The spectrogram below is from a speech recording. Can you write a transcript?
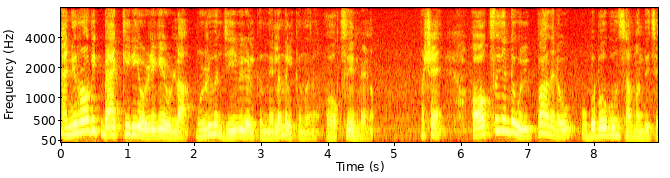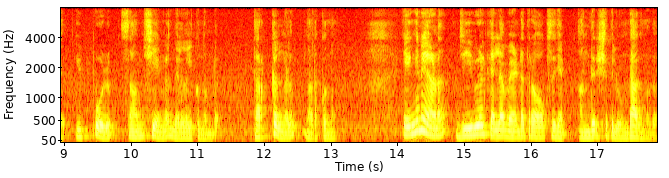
അനിറോബിക് ബാക്ടീരിയ ഒഴികെയുള്ള മുഴുവൻ ജീവികൾക്കും നിലനിൽക്കുന്നതിന് ഓക്സിജൻ വേണം. പക്ഷേ ഓക്സിജന്റെ ഉൽപ്പാദനവും ഉപഭോഗവും സംബന്ധിച്ച് ഇപ്പോഴും സംശയങ്ങൾ നിലനിൽക്കുന്നുണ്ട്. തർക്കങ്ങളും നടക്കുന്നു. എങ്ങനെയാണ് ജീവികൾക്കെല്ലാം വേണ്ടത്ര ഓക്സിജൻ അന്തരീക്ഷത്തിൽ ഉണ്ടാകുന്നത്?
